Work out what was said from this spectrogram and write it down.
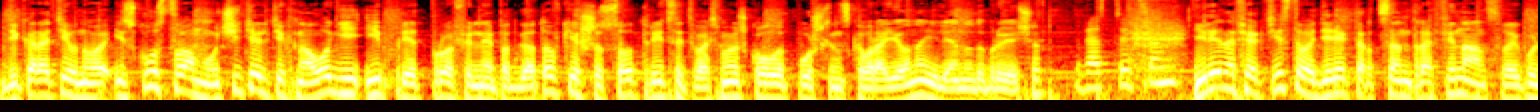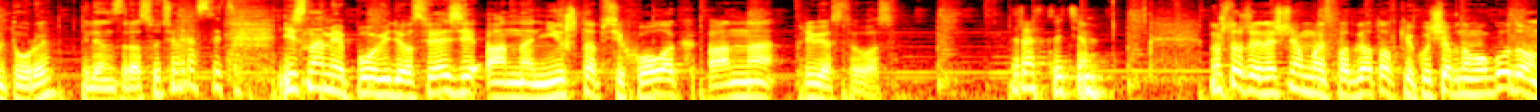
декоративного искусства, учитель технологий и предпрофильной подготовки 638 школы Пушкинского района. Елена, добрый вечер. Здравствуйте. Елена Феоктистова, директор Центра финансовой культуры. Елена, здравствуйте. Здравствуйте. И с нами по видеосвязи Анна Ништа, психолог. Анна, приветствую вас. Здравствуйте. Ну что же, начнем мы с подготовки к учебному году.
